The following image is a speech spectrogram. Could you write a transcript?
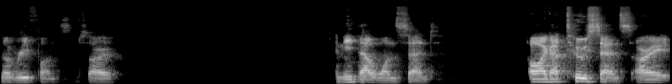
No refunds. Sorry. I need that one cent. Oh, I got two cents. All right.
